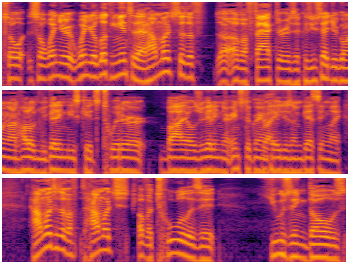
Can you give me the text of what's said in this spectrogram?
So so when you're when you're looking into that, how much does a uh, of a factor is it? Because you said you're going on Hudl and you're getting these kids Twitter bios, you're getting their Instagram Right. pages. I'm guessing like how much is of a how much of a tool is it using those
